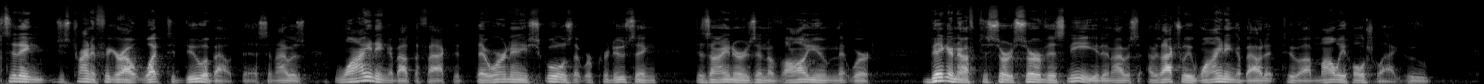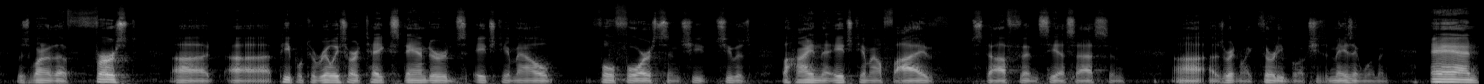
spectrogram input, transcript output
sitting just trying to figure out what to do about this, and I was whining about the fact that there weren't any schools that were producing designers in a volume that were big enough to sort of serve this need. And I was I was actually whining about it to uh, Molly Holzschlag, who was one of the first uh, uh, people to really sort of take standards HTML full force, and she she was behind the HTML5 stuff and CSS, and uh, was written like 30 books. She's an amazing woman, and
